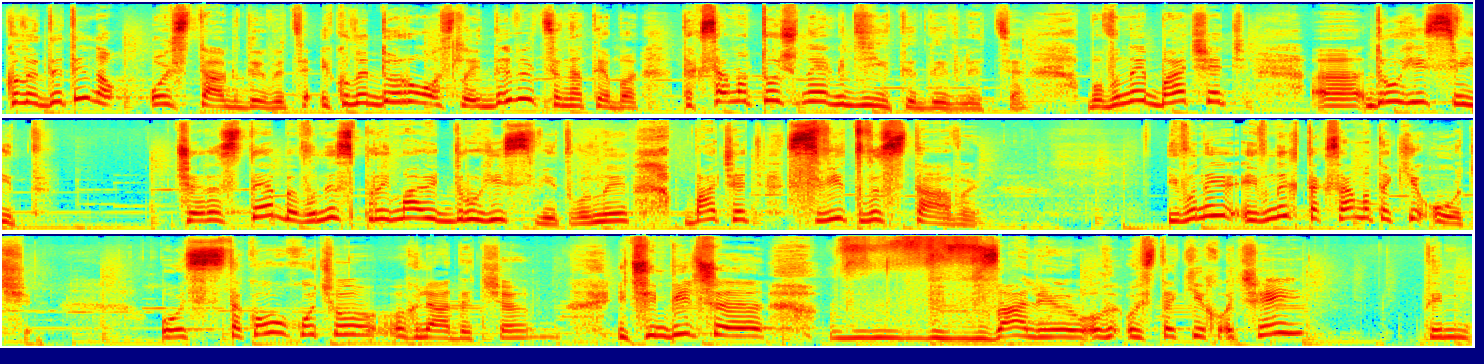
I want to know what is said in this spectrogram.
Коли дитина ось так дивиться, і коли дорослий дивиться на тебе, так само точно, як діти дивляться, бо вони бачать е, другий світ. Через тебе вони сприймають другий світ, вони бачать світ вистави. І, вони, і в них так само такі очі. Ось такого хочу глядача. І чим більше в, в- залі ось таких очей, тим,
